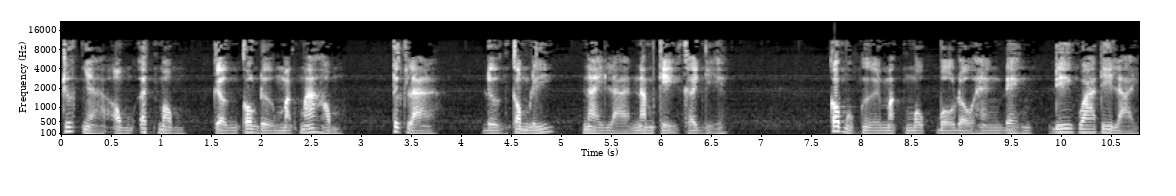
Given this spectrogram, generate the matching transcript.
trước nhà ông ếch mông gần con đường mặt má hồng, tức là đường công lý, nay là nam kỳ khởi nghĩa. Có một người mặc một bộ đồ hàng đen đi qua đi lại.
